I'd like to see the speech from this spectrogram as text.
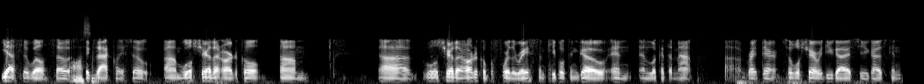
Yes, it will. So Awesome. exactly. So um, we'll share that article. Um, uh, we'll share that article before the race, and people can go and, and look at the map uh, right there. So we'll share with you guys, so you guys can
